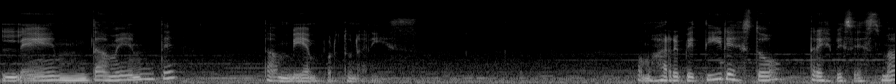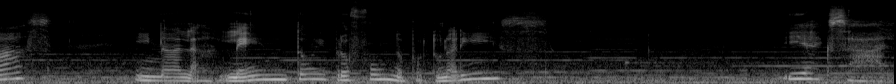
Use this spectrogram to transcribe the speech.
lentamente también por tu nariz. Vamos a repetir esto tres veces más. Inhala lento y profundo por tu nariz y exhala.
